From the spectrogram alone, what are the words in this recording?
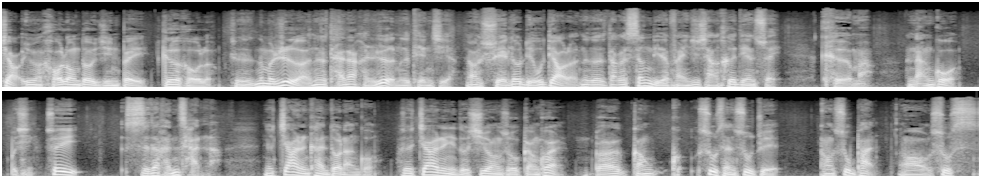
叫，因为喉咙都已经被割喉了。就是那么热啊，那个台南很热，那个天气啊，然后血都流掉了，那个大概生理的反应就想喝点水，渴嘛，难过不行，所以死得很惨了。那家人看多难过，所以家人也都希望说，赶快把他赶快速审速决，然后速判，然后速死，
